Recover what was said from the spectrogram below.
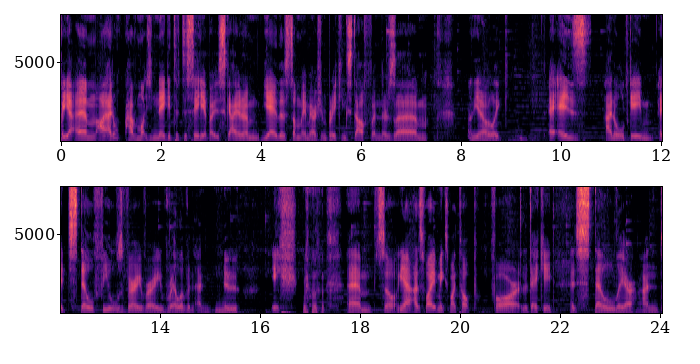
but yeah, um, I, I, don't have much negative to say about Skyrim. Yeah, there's some immersion breaking stuff, and there's, um, you know, like it is an old game. It still feels very, very relevant and new ish. um, so yeah, that's why it makes my top for the decade. It's still there, and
